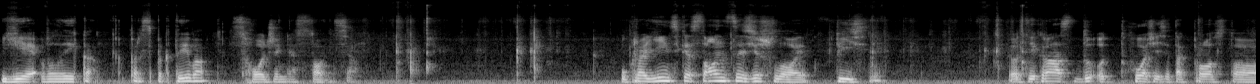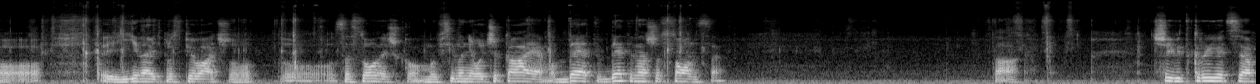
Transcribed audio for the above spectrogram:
є велика перспектива сходження сонця. Українське сонце зійшло, як в пісні. От якраз от хочеться так просто її навіть проспівати, що от, о, це сонечко, ми всі на нього чекаємо. Де ти? Де ти наше сонце? Так. Чи відкриється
